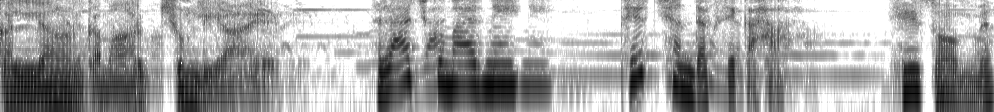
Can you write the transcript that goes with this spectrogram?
कल्याण का मार्ग चुन लिया है। राजकुमार ने फिर छंदक से कहा हे सौम्य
